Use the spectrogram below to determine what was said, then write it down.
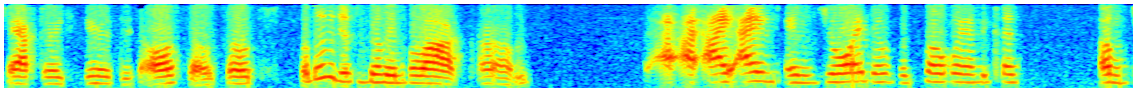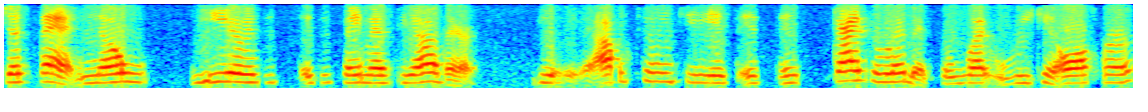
chapter experiences also. So but those are just building blocks. Um, I, I, I enjoy the, the program because of just that. No year is, is the same as the other. The opportunity is, is, is sky's the limit to what we can offer,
